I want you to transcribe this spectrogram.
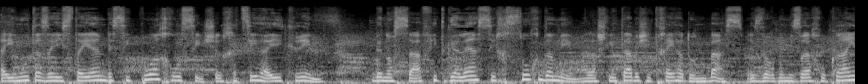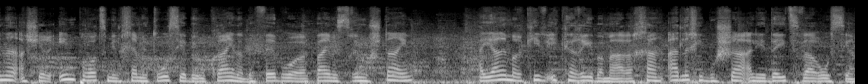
העימות הזה הסתיים בסיפוח רוסי של חצי האי קרים. בנוסף, התגלה הסכסוך דמים על השליטה בשטחי הדונבאס, אזור במזרח אוקראינה, אשר עם פרוץ מלחמת רוסיה באוקראינה בפברואר 2022, היה למרכיב עיקרי במערכה עד לכיבושה על ידי צבא רוסיה.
